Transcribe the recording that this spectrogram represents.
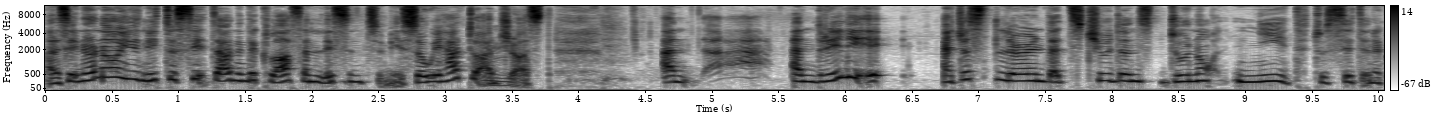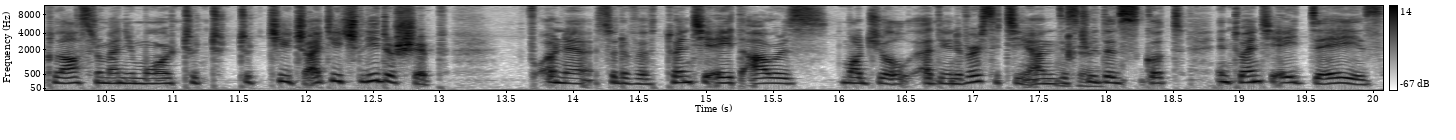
And i said no no you need to sit down in the class and listen to me. So we had to adjust. And and really it, I just learned that students do not need to sit in a classroom anymore to, to, to teach. I teach leadership on a sort of a 28 hours module at the university, and the Okay. students got in 28 days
